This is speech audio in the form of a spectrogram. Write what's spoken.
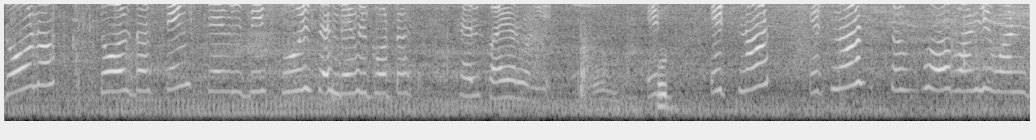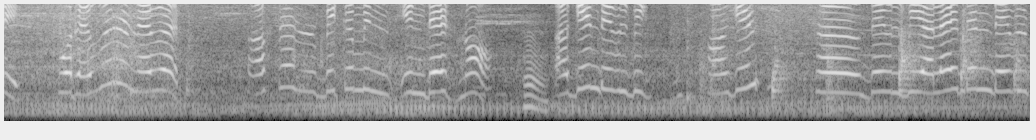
don't know all those things, they will be fools and they will go to hellfire only. It's, it's not it's not for only one day, forever and ever. After becoming in dead, no. Hmm. Again they will be again uh, they will be alive. Then they will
